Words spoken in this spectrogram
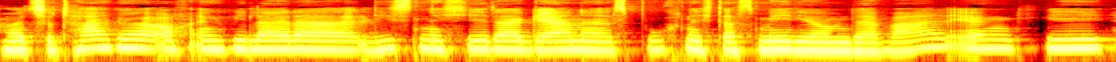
heutzutage auch irgendwie leider liest nicht jeder gerne, es bucht nicht das Medium der Wahl irgendwie.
